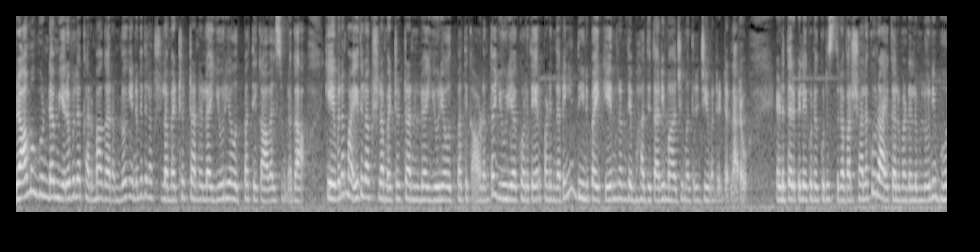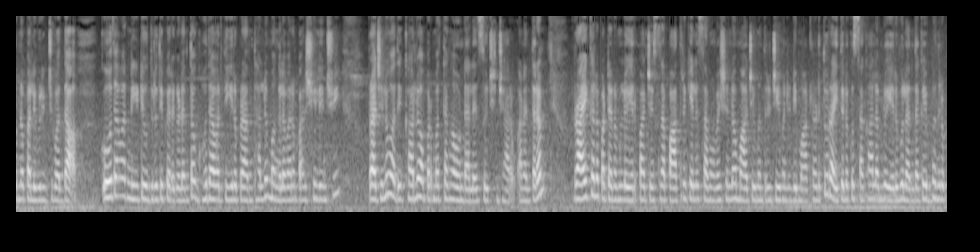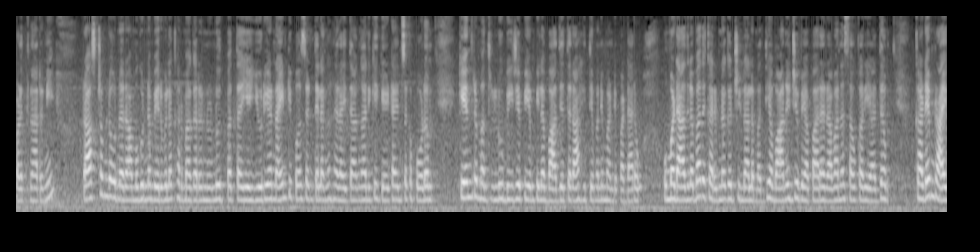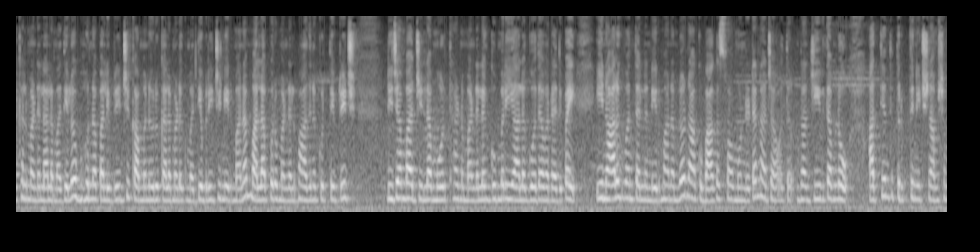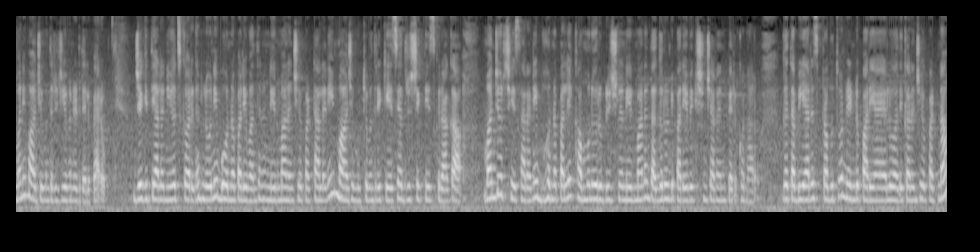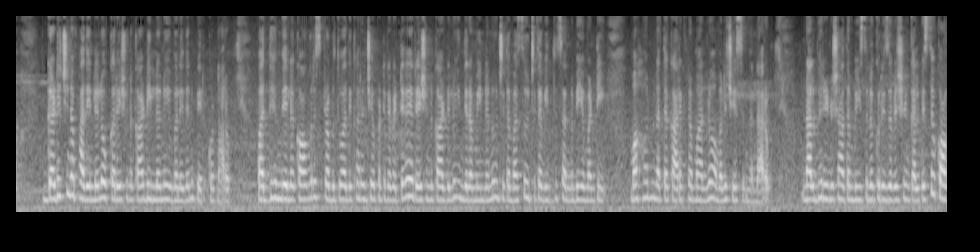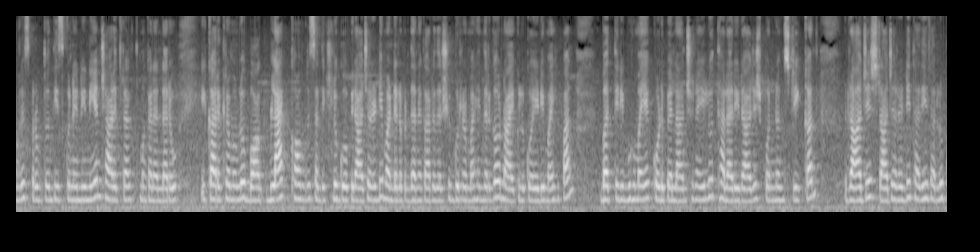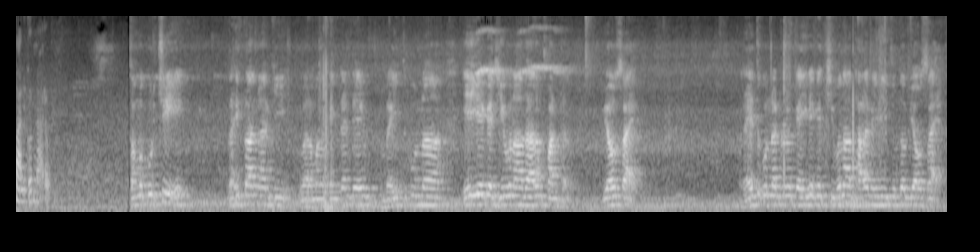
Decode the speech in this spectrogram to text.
రామగుండం ఎరువుల కర్మాగారంలో ఎనిమిది లక్షల మెట్రిక్ టన్నుల యూరియా ఉత్పత్తి కావాల్సి ఉండగా కేవలం ఐదు లక్షల మెట్రిక్ టన్నుల యూరియా ఉత్పత్తి కావడంతో యూరియా కొరత ఏర్పడిందని దీనిపై కేంద్రందే బాధ్యత అని మాజీ మంత్రి జీవన్ రెడ్డి అన్నారు. ఎడతెరిపి లేకుండా కురుస్తున్న వర్షాలకు రాయకల్ మండలంలోని బోర్నపల్లి బ్రిడ్జ్ వద్ద గోదావరి నీటి ఉధృతి పెరగడంతో గోదావరి తీర ప్రాంతాల్లో మంగళవారం పరిశీలించి ప్రజలు అధికారులు అప్రమత్తంగా ఉండాలని సూచించారు. అనంతరం రాయకల్ పట్టణంలో ఏర్పాటు చేసిన పాత్రికేయుల సమావేశంలో మాజీ మంత్రి జీవన్ రెడ్డి మాట్లాడుతూ రైతులకు సకాలంలో ఎరువులు అందక ఇబ్బందులు పడుతున్నారని రాష్ట్రంలో ఉన్న రామగుండ ఎరువుల కర్మాగారం నుండి ఉత్పత్తి అయ్యే యూరియా నైంటీ పర్సెంట్ తెలంగాణ రైతాంగానికి కేటాయించకపోవడం కేంద్ర మంత్రులు బీజేపీ ఎంపీల బాధ్యత రాహిత్యమని మండిపడ్డారు. ఉమ్మడి ఆదిలాబాద్ కరీంనగర్ జిల్లాల మధ్య వాణిజ్య వ్యాపార రవాణా సౌకర్యార్థం కడెం రాయకల్ మండలాల మధ్యలో భూర్నపల్లి బ్రిడ్జ్ కమ్మనూరు కలమడుగు మధ్య బ్రిడ్జి నిర్మాణం మల్లాపురం మండల బాదనకుర్తి బ్రిడ్జ్ నిజామాబాద్ జిల్లా మూర్థాండ్ మండలం గుమ్మరియాల గోదావరి నదిపై ఈ నాలుగు వంతెనల నిర్మాణంలో నాకు భాగస్వామ్యం ఉండటం నా నా జీవితంలో అత్యంత తృప్తినిచ్చిన అంశమని మాజీ మంత్రి జీవన్ రెడ్డి తెలిపారు. జగిత్యాల నియోజకవర్గంలోని బోర్నపల్లి వంతెన నిర్మాణం చేపట్టాలని మాజీ ముఖ్యమంత్రి కేసీఆర్ దృష్టికి తీసుకురాగా మంజూరు చేశారని బోర్నపల్లి కమ్మునూరు బ్రిడ్జ్ల నిర్మాణం దగ్గరుండి పర్యవేక్షించారని పేర్కొన్నారు. గత బీఆర్ఎస్ ప్రభుత్వం రెండు పర్యాయాలు అధికారం చేపట్టిన గడిచిన పదేళ్ళలో ఒక్క రేషన్ కార్డు ఇళ్ళను ఇవ్వలేదని పేర్కొన్నారు. పద్దెనిమిదేళ్ళ కాంగ్రెస్ ప్రభుత్వం అధికారం చేపట్టిన వెంటనే రేషన్ కార్డులు ఇందిరమ్మ ఇండ్లను ఉచిత బస్సు ఉచిత విద్యుత్ సన్నబియ్యం వంటి మహోన్నత కార్యక్రమాలను అమలు చేసిందన్నారు. నలభై రెండు శాతం బీసీలకు రిజర్వేషన్ కల్పిస్తూ కాంగ్రెస్ ప్రభుత్వం తీసుకునే నిర్ణయం చారిత్రాత్మకనన్నారు. ఈ కార్యక్రమంలో బ్లాక్ కాంగ్రెస్ అధ్యక్షులు గోపి రాజారెడ్డి మండల ప్రధాన కార్యదర్శి గుర్ర మహేందర్ గౌడ్ నాయకులు కోయడి మహిపాల్ బత్తిరి భూమయ్య కొడిపెల్ల ఆంజనేయులు తలారి రాజేష్ పొన్నం శ్రీకాంత్ రాజేష్ రాజారెడ్డి తదితరులు పాల్గొన్నారు. సమకూర్చి రైతాంగానికి ఇవాళ మనకు ఏంటంటే రైతుకున్న ఏకైక జీవనాధారం పంటలు వ్యవసాయం. రైతుకు ఉన్నటువంటి ఏకైక జీవనాధారం ఏదైతుందో వ్యవసాయం.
